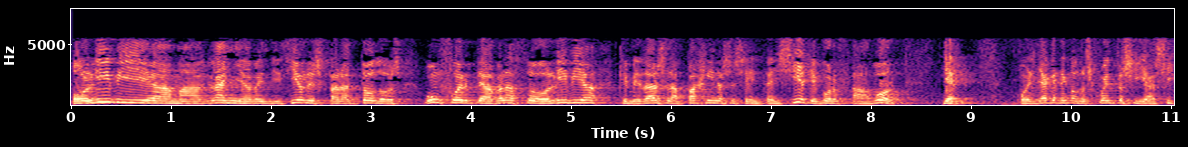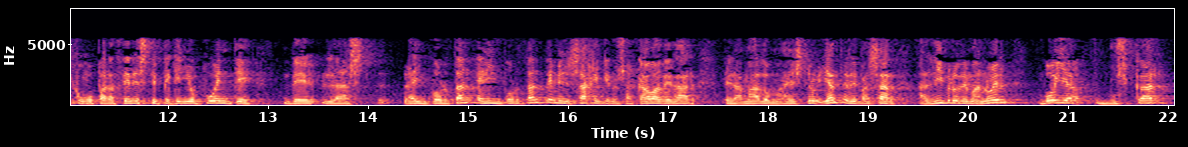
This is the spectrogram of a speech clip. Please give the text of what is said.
Olivia Magaña, bendiciones para todos. Un fuerte abrazo, Olivia, que me das la página 67, por favor. Bien, pues ya que tengo dos cuentos y así como para hacer este pequeño puente de las, la el importante mensaje que nos acaba de dar el amado maestro, y antes de pasar al libro de Manuel, voy a buscar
